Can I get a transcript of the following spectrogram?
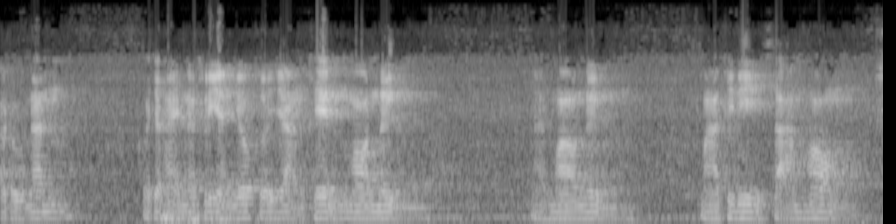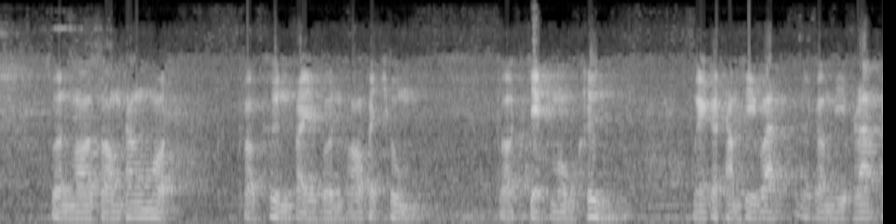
ประดูนั้น ก็จะให้นักเรียนยกตัวอย่างเช่นมหนึ่งมหนึ่งมาที่นี่สามห้อง ส่วนมสองทั้งหมด ก็ขึ้นไปบนหอประชุม ก็เจ็ดโมงครึ่งเหมือนกับทำที่วัดแล้วก็มีพระไป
